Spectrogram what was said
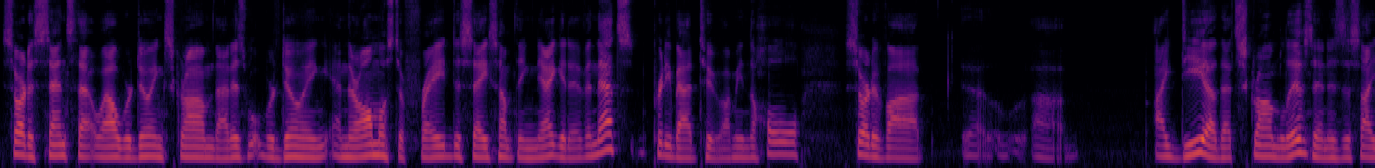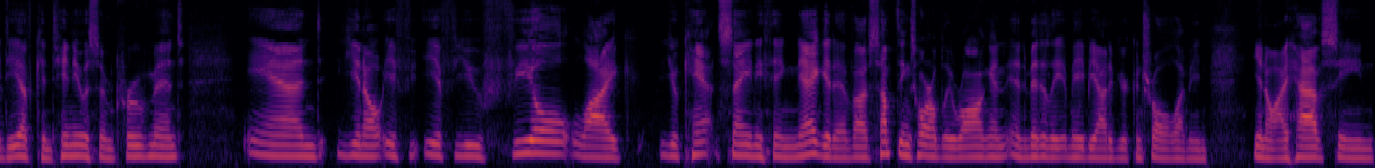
sort of sense that well we're doing scrum that is what we're doing and they're almost afraid to say something negative and that's pretty bad too i mean the whole sort of uh, uh, uh, idea that scrum lives in is this idea of continuous improvement and you know if if you feel like you can't say anything negative. Uh, something's horribly wrong, and admittedly, it may be out of your control. I mean, you know, I have seen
